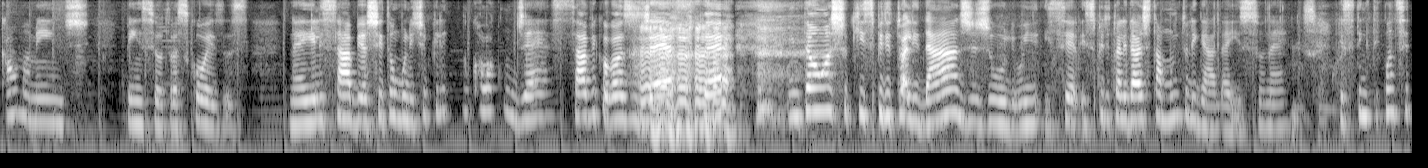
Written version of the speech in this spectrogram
calmamente, pense em outras coisas. Né? E ele sabe, eu achei tão bonitinho, porque ele não coloca um jazz, sabe que eu gosto de jazz, né? Então, acho que espiritualidade, Júlio, e, e ser, espiritualidade está muito ligada a isso, né? Sim. Porque você tem que ter, quando você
